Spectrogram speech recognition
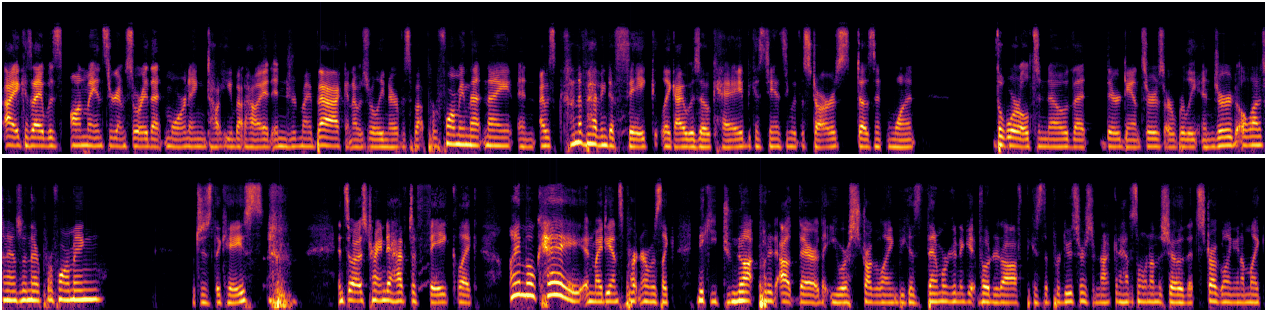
I because I was on my Instagram story that morning talking about how I had injured my back and I was really nervous about performing that night and I was kind of having to fake like I was okay because Dancing with the Stars doesn't want the world to know that their dancers are really injured a lot of times when they're performing which is the case. And so i was trying to have to fake like i'm okay. And my dance partner was like nikki do not put it out there that you are struggling because then we're going to get voted off because the producers are not going to have someone on the show that's struggling. And i'm like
